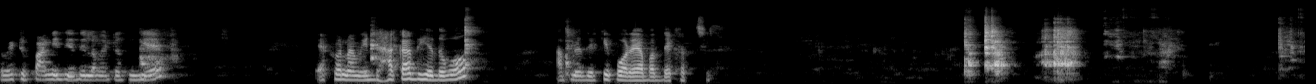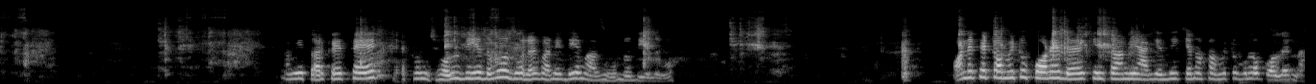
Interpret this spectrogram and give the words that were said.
আমি একটু পানি দিয়ে দিলাম এটা দিয়ে। এখন আমি ঢাকা দিয়ে দেবো। আপনাদেরকে পরে আবার দেখাচ্ছি। আমি তরকারিতে এখন ঝোল দিয়ে দেবো, ঝোলের পানি দিয়ে মাছগুলো দিয়ে দেবো। অনেকে টমেটো পরে দেয়, কিন্তু আমি আগে দিই কেন টমেটো গুলো গলে না?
